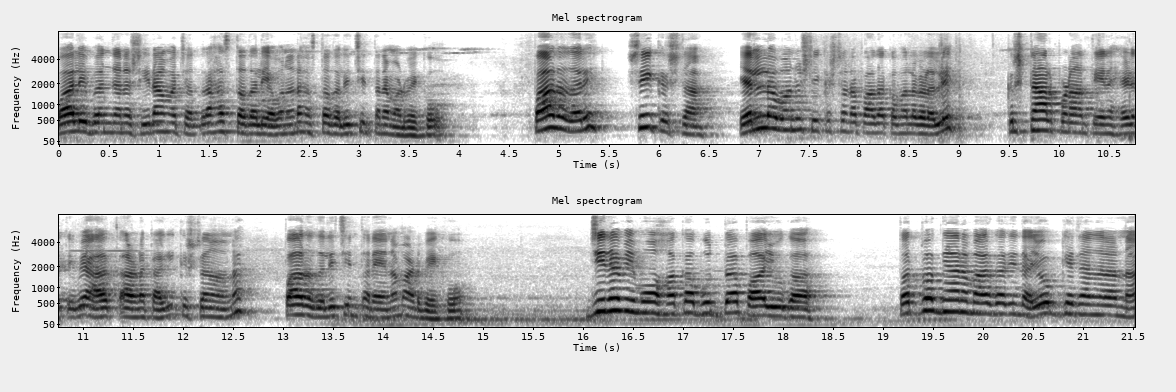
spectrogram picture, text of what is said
ವಾಲಿಭಂಜನ ಶ್ರೀರಾಮಚಂದ್ರ ಹಸ್ತದಲ್ಲಿ, ಅವನನ್ನು ಹಸ್ತದಲ್ಲಿ ಚಿಂತನೆ ಮಾಡಬೇಕು. ಪಾದದಲ್ಲಿ ಶ್ರೀಕೃಷ್ಣ ಎಲ್ಲವನ್ನು ಶ್ರೀಕೃಷ್ಣನ ಪಾದ ಕಮಲಗಳಲ್ಲಿ ಕೃಷ್ಣಾರ್ಪಣ ಅಂತ ಏನು ಹೇಳ್ತೀವಿ, ಆ ಕಾರಣಕ್ಕಾಗಿ ಕೃಷ್ಣನ ಪಾದದಲ್ಲಿ ಚಿಂತನೆಯನ್ನು ಮಾಡಬೇಕು. ಜಿನವಿಮೋಹಕ ಬುದ್ಧ ಪಾಯುಗ. ತತ್ವಜ್ಞಾನ ಮಾರ್ಗದಿಂದ ಅಯೋಗ್ಯ ಜನರನ್ನು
